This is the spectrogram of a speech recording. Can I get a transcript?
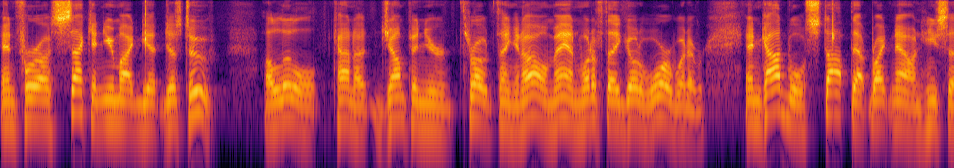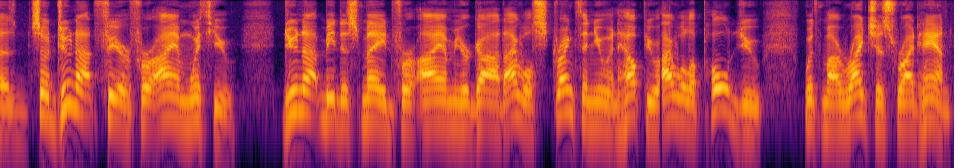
And for a second, you might get just, ooh, a little kind of jump in your throat thinking, oh man, what if they go to war or whatever? And God will stop that right now. And He says, So do not fear, for I am with you. Do not be dismayed, for I am your God. I will strengthen you and help you. I will uphold you with my righteous right hand.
